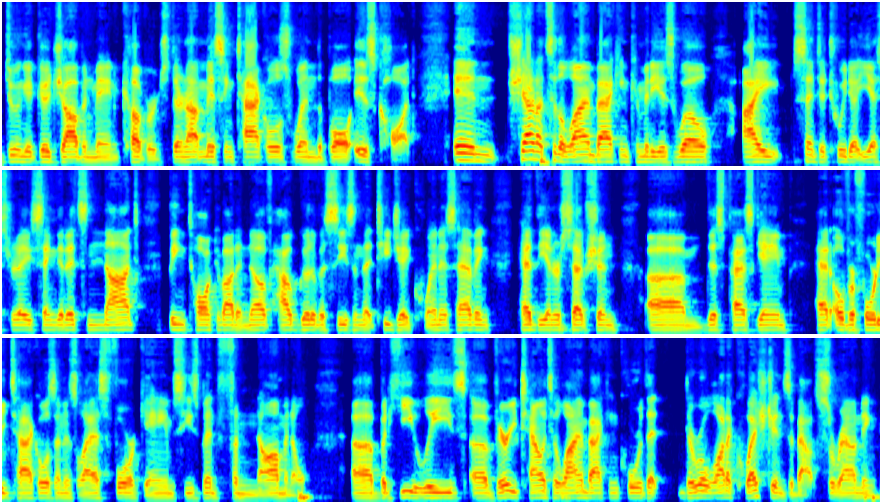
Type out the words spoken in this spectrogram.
doing a good job in man coverage. They're not missing tackles when the ball is caught. And shout out to the linebacking committee as well. I sent a tweet out yesterday saying that it's not being talked about enough how good of a season that TJ Quinn is having. Had the interception um, this past game, had over 40 tackles in his last four games. He's been phenomenal. Uh, but he leads a very talented linebacking core that there were a lot of questions about surrounding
